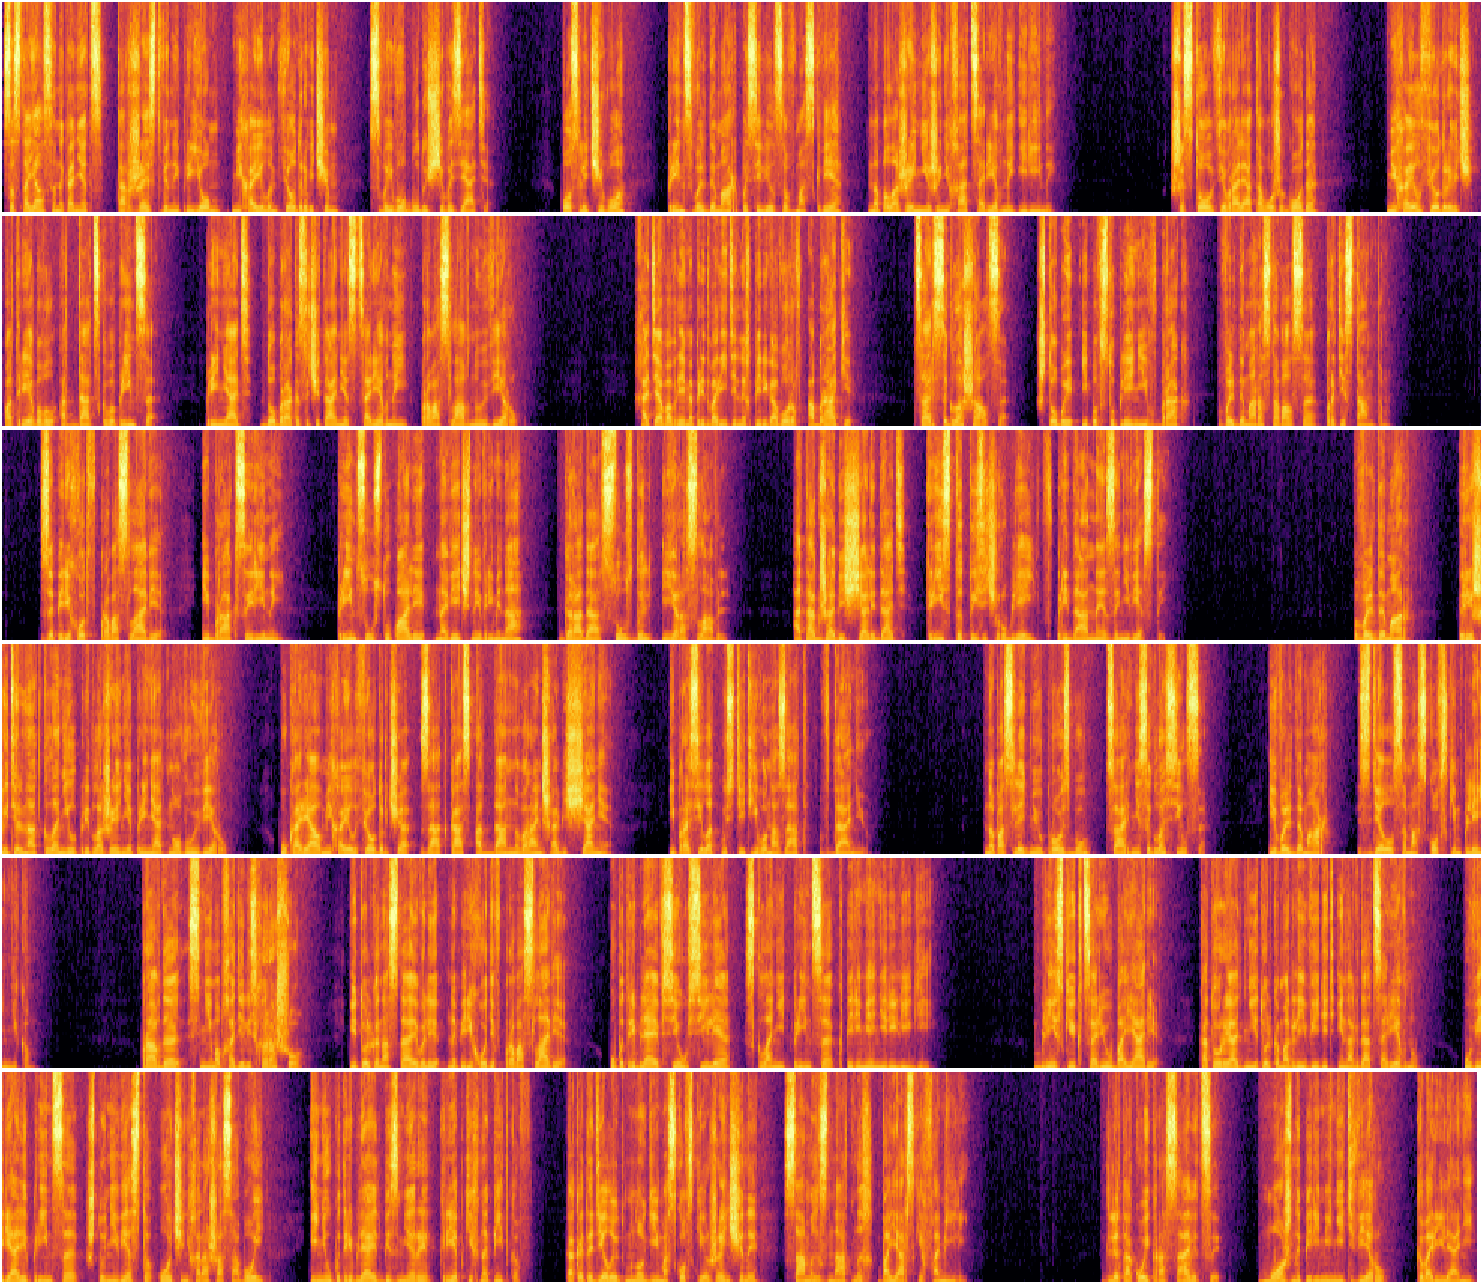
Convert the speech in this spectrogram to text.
состоялся, наконец, торжественный прием Михаилом Федоровичем своего будущего зятя, после чего принц Вальдемар поселился в Москве на положении жениха царевны Ирины. 6 февраля того же года Михаил Федорович потребовал от датского принца принять до бракосочетания с царевной православную веру. Хотя во время предварительных переговоров о браке царь соглашался, чтобы и по вступлении в брак Вальдемар оставался протестантом. За переход в православие и брак с Ириной принцу уступали на вечные времена города Суздаль и Ярославль, а также обещали дать 300 тысяч рублей в приданное за невестой. Вальдемар решительно отклонил предложение принять новую веру, укорял Михаила Федоровича за отказ от данного раньше обещания и просил отпустить его назад в Данию. На последнюю просьбу царь не согласился, и Вальдемар сделался московским пленником. Правда, с ним обходились хорошо и только настаивали на переходе в православие, употребляя все усилия склонить принца к перемене религии. Близкие к царю бояре, которые одни только могли видеть иногда царевну, уверяли принца, что невеста очень хороша собой и не употребляет без меры крепких напитков, как это делают многие московские женщины – самых знатных боярских фамилий. «Для такой красавицы можно переменить веру», — говорили они.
